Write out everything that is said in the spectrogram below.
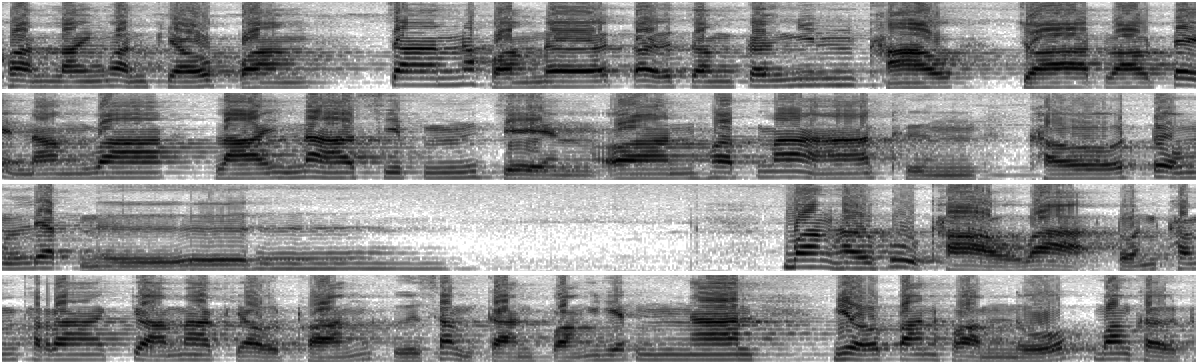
ควันลายงอนเพียวปังจานขวางเนอเตอจำกังยินข่าวจอดเราเต้นังว่าลายนาสิบเจงอ่อนหัดมาถึงเขาตรงเล็ดหนือ มองเฮาผู้ข่าวว่าตนคำพระจะมาเพียวถวังคือซ้ำการปังเฮ็ดงานมีโอปานความหนูมองเขาท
